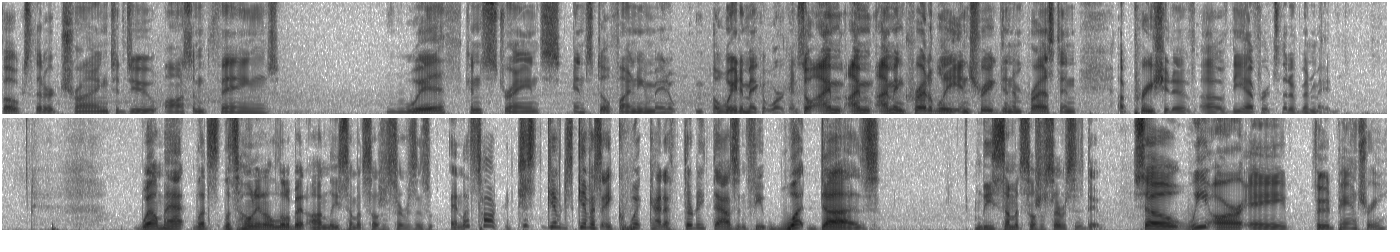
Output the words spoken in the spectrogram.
folks that are trying to do awesome things with constraints and still finding a, made a, a way to make it work. And so I'm I'm I'm incredibly intrigued and impressed and appreciative of the efforts that have been made. Well, Matt, let's let's hone in a little bit on Lee Summit Social Services, and let's talk. Just give just give us a quick kind of thirty thousand feet. What does Lee Summit Social Services do? So we are a food pantry.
